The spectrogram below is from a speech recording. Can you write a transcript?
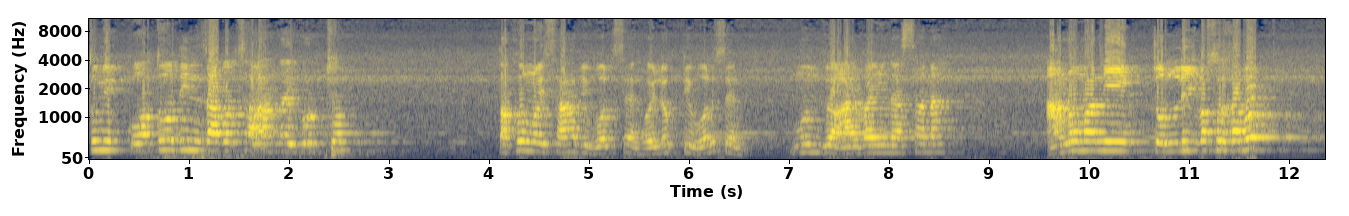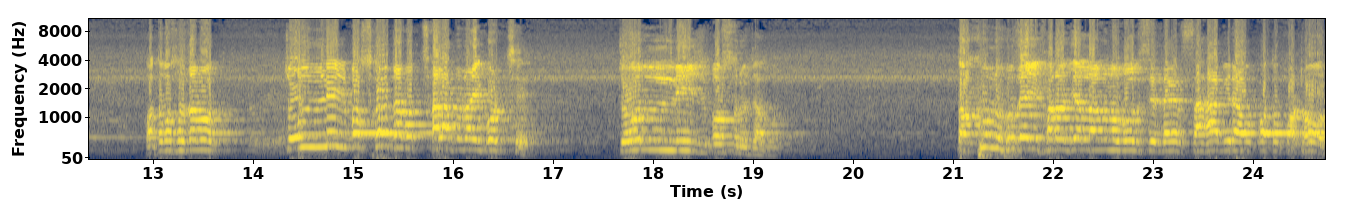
তুমি কতদিন যাবত সালাত আদায় করছ? তখন ওই সাহাবি বলছেন ওই লোকটি বলছেন মুঞ্জু আরবাইনা সানা আনুমানিক চল্লিশ বছর যাবত কত বছর যাবত চল্লিশ বছর যাবত সালাত আদায় করছে। চল্লিশ বছর যাবত তখন হুজাই ফরজাল্লাহ বলছেন, দেখেন সাহাবিরাও কত কঠোর।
